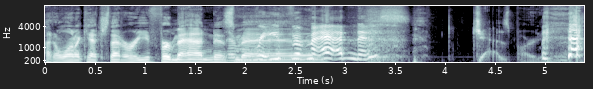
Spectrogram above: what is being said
I don't want to catch that reefer madness, man. Reef of madness. Jazz party.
